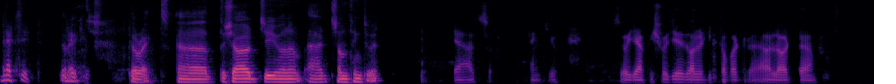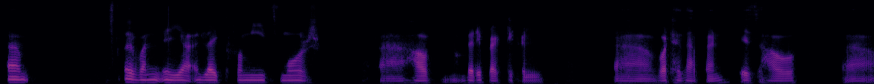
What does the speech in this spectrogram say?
that's it right Correct. Uh, Tushar, do you want to add something to it? Yeah, so thank you. So yeah, Kishorji has already covered a lot. Uh, um, uh, one, yeah, like for me, it's more uh, how very practical uh, what has happened is how uh,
